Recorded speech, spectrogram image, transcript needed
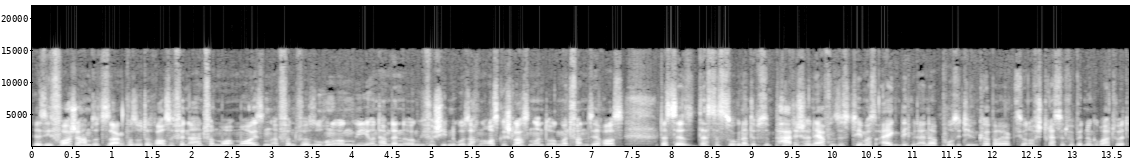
dass die Forscher haben sozusagen versucht, das rauszufinden anhand von Mäusen, äh, von Versuchen irgendwie und haben dann irgendwie verschiedene Ursachen ausgeschlossen und irgendwann fanden sie heraus, dass, der, dass das sogenannte sympathische Nervensystem, was eigentlich mit einer positiven Körperreaktion auf Stress in Verbindung gebracht wird,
